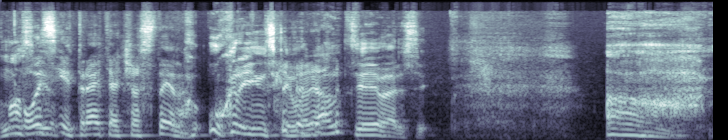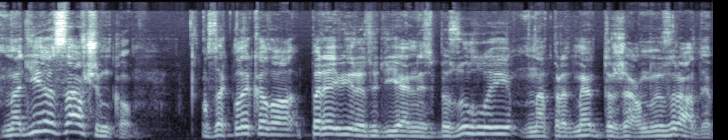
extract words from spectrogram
в нас Ось є і третя частина. український варіант цієї версії. А, Надія Савченко закликала перевірити діяльність безуглої на предмет державної зради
